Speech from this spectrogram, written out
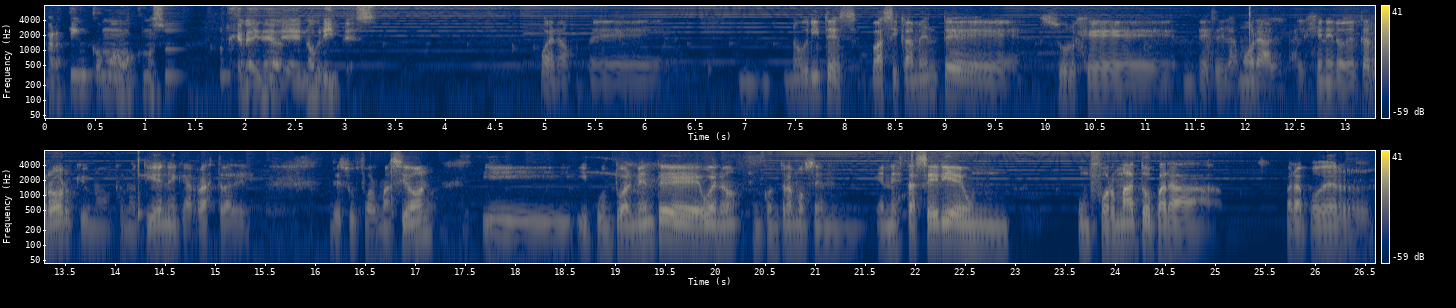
Martín, cómo, surge la idea de No Grites. Bueno, eh, No Grites básicamente surge desde el amor al, género de terror que uno, que uno tiene, que arrastra de, su formación. Y, puntualmente, bueno, encontramos en, esta serie un, formato para, para, poder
